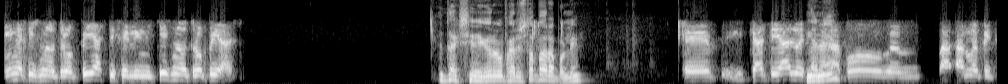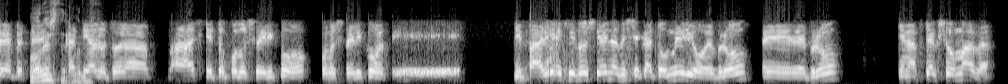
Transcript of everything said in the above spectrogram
Είναι της νοοτροπίας, της ελληνικής νοοτροπίας. Εντάξει, κύριε Γιώργο, ευχαριστώ πάρα πολύ. Ε, κάτι άλλο ήθελα ναι, ναι. να πω, ε, αν μου επιτρέπετε. Ορίστε, κάτι ορίστε. άλλο τώρα, άσχετο ποδοσφαιρικό. ποδοσφαιρικό. Ε, η Παρή έχει δώσει ένα δισεκατομμύριο ευρώ, ε, ευρώ για να φτιάξει ομάδα.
